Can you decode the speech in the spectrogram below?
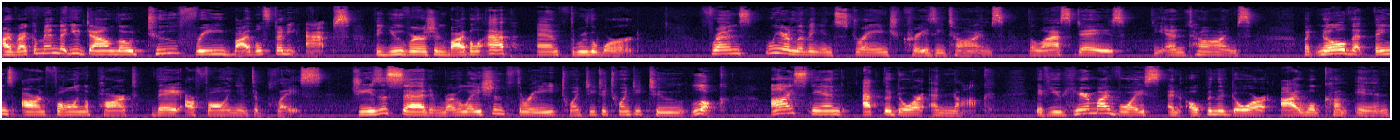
I recommend that you download two free Bible study apps the YouVersion Bible app and Through the Word. Friends, we are living in strange, crazy times, the last days, the end times. But know that things aren't falling apart, they are falling into place. Jesus said in Revelation 3 20 to 22, Look, I stand at the door and knock. If you hear my voice and open the door, I will come in,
